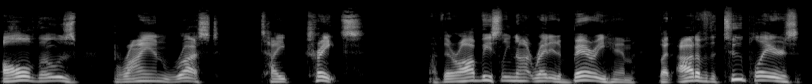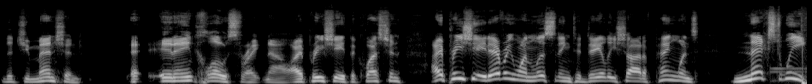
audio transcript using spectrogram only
All those Bryan Rust type traits. Uh, they're obviously not ready to bury him, but out of the two players that you mentioned, it ain't close right now. I appreciate the question. I appreciate everyone listening to Daily Shot of Penguins. Next week,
